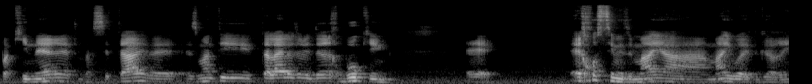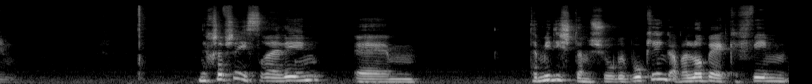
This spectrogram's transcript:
בכנרת בסטאי והזמנתי את הלילה שלי דרך בוקינג אה, איך עושים את זה? מה, היה, מה היו האתגרים? אני חושב שישראלים הם, תמיד השתמשו בבוקינג אבל לא בהיקפים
